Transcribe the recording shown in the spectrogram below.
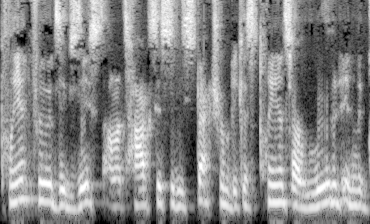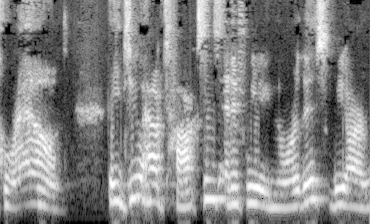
plant foods exist on a toxicity spectrum because plants are rooted in the ground. They do have toxins, and if we ignore this, we are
